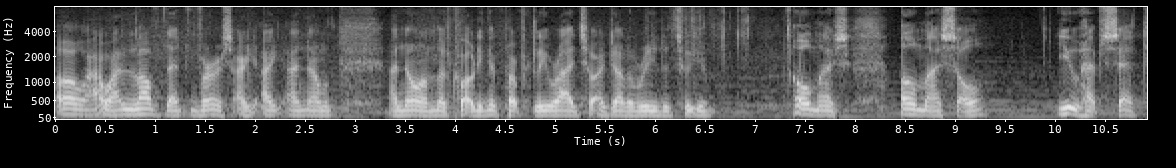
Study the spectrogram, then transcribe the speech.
Oh, how I love that verse. I, I, I, know, I know I'm not quoting it perfectly right, so I got to read it to you. Oh, my, oh, my soul you have said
